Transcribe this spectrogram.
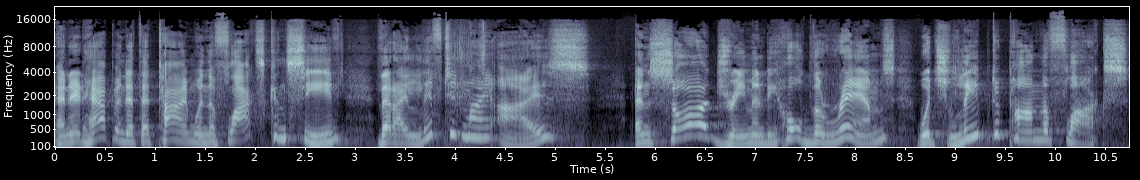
And it happened at that time when the flocks conceived that i lifted my eyes and saw a dream and behold the rams which leaped upon the flocks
